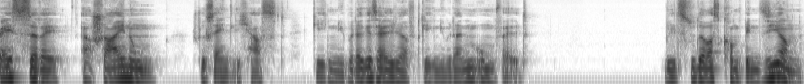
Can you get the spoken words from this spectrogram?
bessere Erscheinung schlussendlich hast gegenüber der Gesellschaft, gegenüber deinem Umfeld. Willst du da was kompensieren?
